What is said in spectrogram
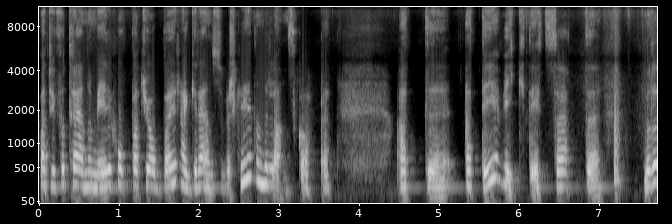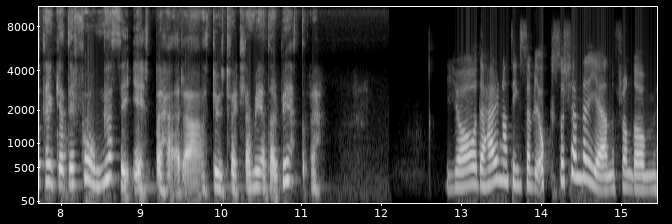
Och att vi får träna mer ihop att jobba i det här gränsöverskridande landskapet. Att, eh, att det är viktigt. Så att, men då tänker jag att det fångas i ett det här äh, att utveckla medarbetare. Ja, och det här är någonting som vi också känner igen från de,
